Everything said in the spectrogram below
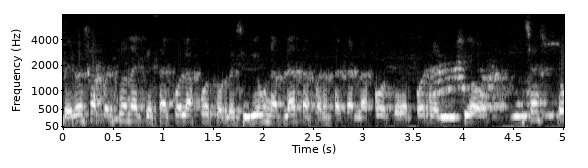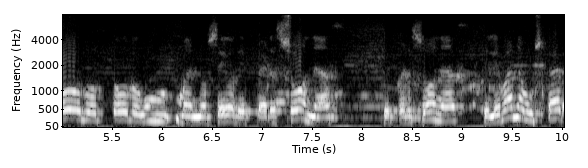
pero esa persona que sacó la foto recibió una plata para sacar la foto, después renunció, ya es todo, todo un manoseo de personas de personas que le van a buscar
